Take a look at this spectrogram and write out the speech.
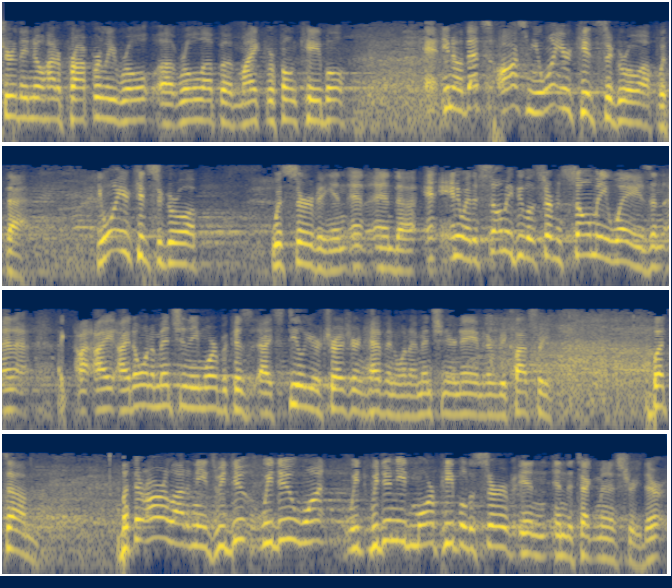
sure they know how to properly roll uh, roll up a microphone cable. And you know that's awesome. You want your kids to grow up with that. You want your kids to grow up with serving. And, and, and uh, anyway, there's so many people that serve in so many ways. And, and I, I, I don't want to mention anymore because I steal your treasure in heaven when I mention your name and everybody claps for you. But, um, but there are a lot of needs. We do, we do want, we, we do need more people to serve in, in the tech ministry. There,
